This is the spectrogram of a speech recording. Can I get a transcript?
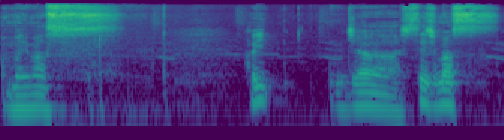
思います。はい。じゃあ失礼します。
